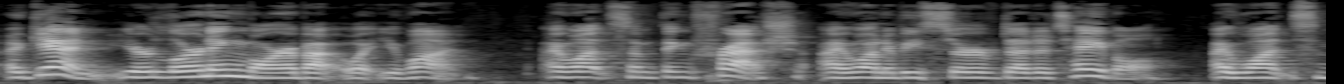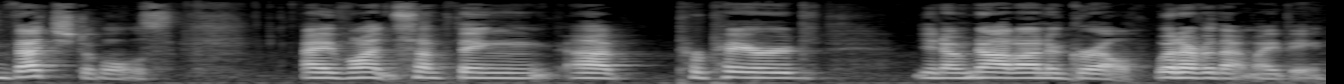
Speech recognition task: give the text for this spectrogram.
Again, you're learning more about what you want. I want something fresh. I want to be served at a table. I want some vegetables. I want something uh, prepared, you know, not on a grill, whatever that might be.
